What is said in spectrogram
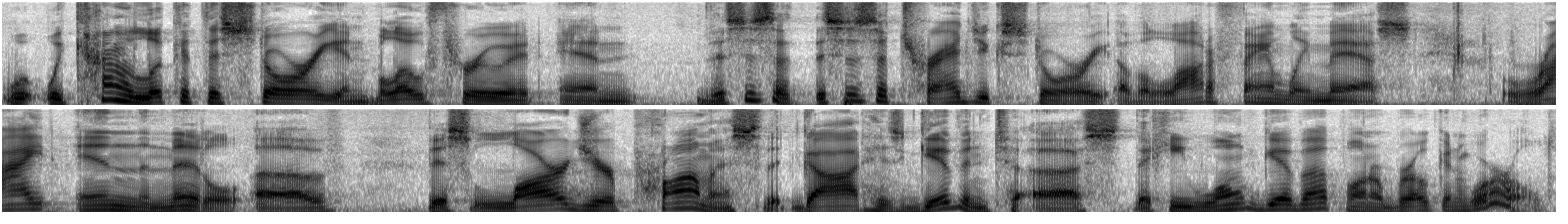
we kind of look at this story and blow through it, and this is, a, this is a tragic story of a lot of family mess right in the middle of this larger promise that God has given to us that He won't give up on a broken world.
